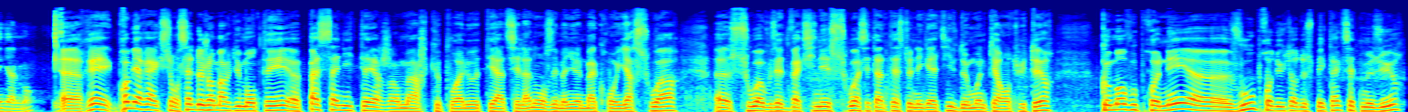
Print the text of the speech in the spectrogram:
également. Euh, ré- première réaction, celle de Jean-Marc Dumonté. Euh, passe sanitaire, Jean-Marc, pour aller au théâtre. C'est l'annonce d'Emmanuel Macron hier soir. Euh, soit vous êtes vacciné, soit c'est un test négatif de moins de 48 heures. Comment vous prenez, vous, producteur de spectacle, cette mesure?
